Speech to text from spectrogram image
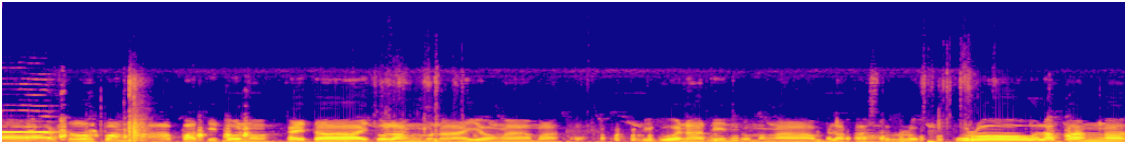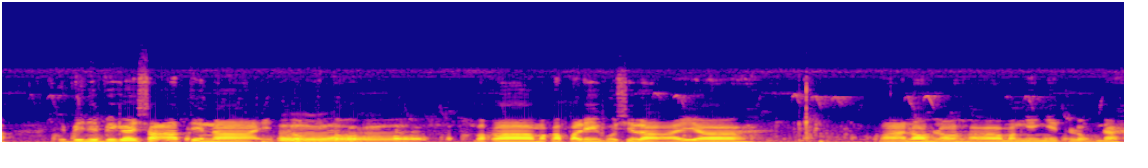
Oh, ito pang apat ito no. Kahit ah, ito lang muna yung uh, maliguan natin itong mga black astrolop. Puro wala pang ah, ibinibigay sa atin na itlog ito. Baka makapaligo sila ay ah, ano no, ah, mangingitlog na.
